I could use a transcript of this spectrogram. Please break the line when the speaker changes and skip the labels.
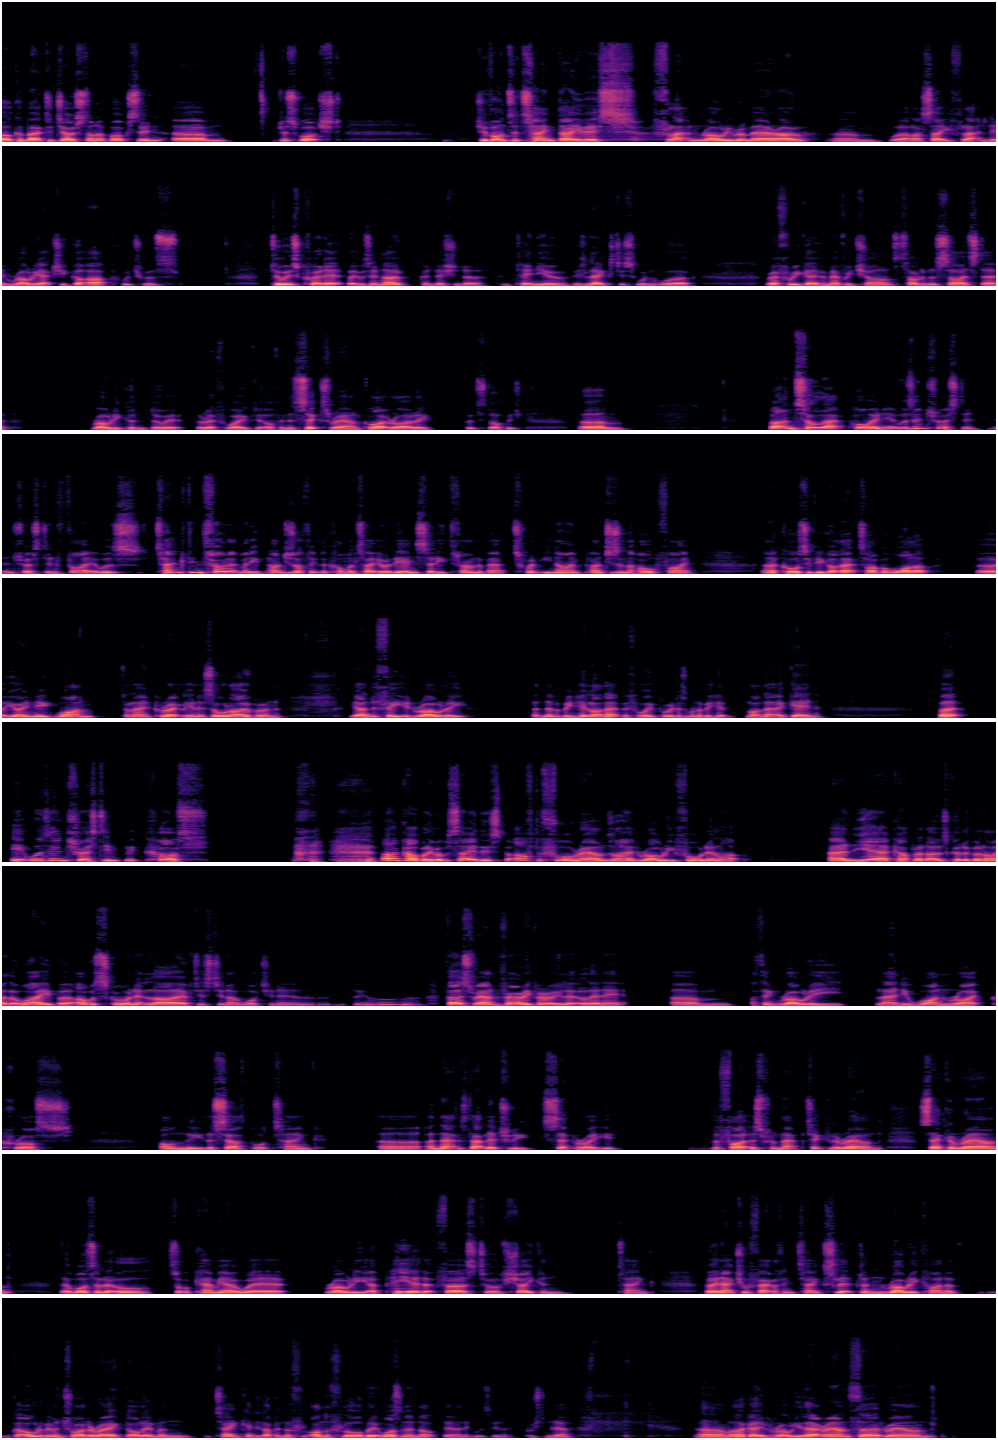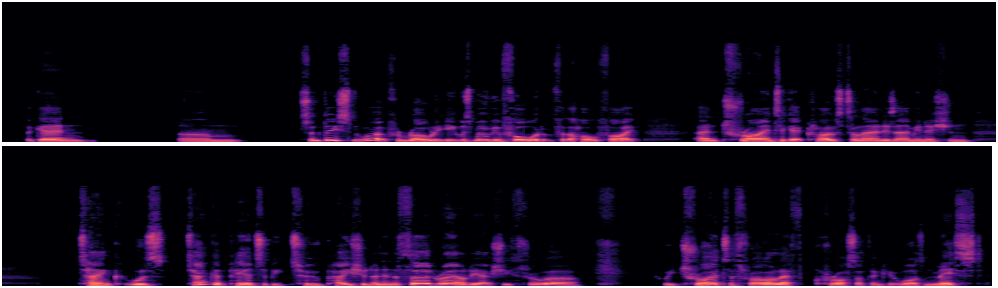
Welcome back to Joe Stunner Boxing. Um, just watched Gervonta Tank Davis flatten Rolly Romero. Um, well, I say he flattened him. Rolly actually got up, which was to his credit, but it was in no condition to continue. His legs just wouldn't work. Referee gave him every chance, told him to sidestep. Rolly couldn't do it. The ref waved it off in the sixth round, quite rightly. Good stoppage. Um, but until that point, it was interesting. Interesting fight. It was Tank didn't throw that many punches. I think the commentator at the end said he'd thrown about 29 punches in the whole fight. And of course, if you've got that type of wallop, uh, you only need one to land correctly and it's all over. And the undefeated Rolly had never been hit like that before. He probably doesn't want to be hit like that again. But it was interesting because I can't believe I'm saying this, but after four rounds, I had Rolly 4 0 up. And yeah, a couple of those could have gone either way, but I was scoring it live, just, you know, watching it and thinking, oh. First round, very, very little in it. Um, I think Rolly landed one right cross on the, the southpaw tank. Uh, and that, that literally separated the fighters from that particular round. Second round, there was a little sort of cameo where Rolly appeared at first to have shaken Tank. But in actual fact, I think Tank slipped and Rolly kind of got hold of him and tried to ragdoll him, and Tank ended up in the on the floor. But it wasn't a knockdown; it was you know pushed him down. Um, I gave Rolly that round. Third round, again, um, some decent work from Rolly. He was moving forward for the whole fight and trying to get close to land his ammunition. Tank was Tank appeared to be too patient, and in the third round, he actually threw a we tried to throw a left cross, I think it was, missed.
